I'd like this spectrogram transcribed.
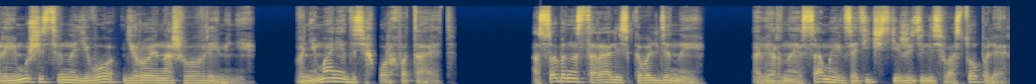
преимущественно его героя нашего времени, внимания до сих пор хватает. Особенно старались кавальдины, наверное, самые экзотические жители Севастополя,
